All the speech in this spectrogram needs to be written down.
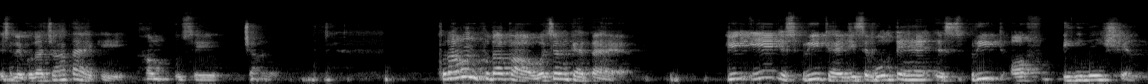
इसलिए खुदा चाहता है कि हम उसे जाने। खुदावन खुदा का वचन कहता है कि एक स्प्रीट है जिसे बोलते हैं स्प्रीट ऑफ़ डिविनेशन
